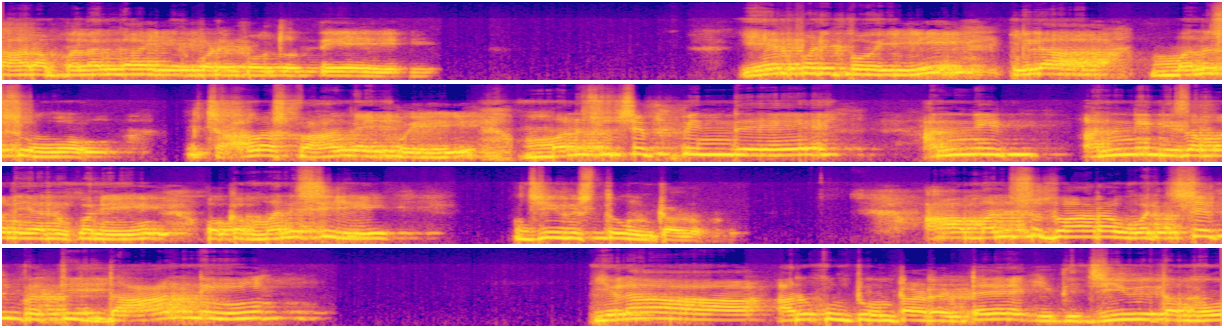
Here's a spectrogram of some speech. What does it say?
చాలా బలంగా ఏర్పడిపోతుంది. ఏర్పడిపోయి ఇలా మనసు చాలా స్ట్రాంగ్ అయిపోయి మనసు చెప్పిందే అన్ని అన్ని నిజమని అనుకుని ఒక మనిషి జీవిస్తూ ఉంటాడు. ఆ మనసు ద్వారా వచ్చే ప్రతి దాన్ని ఎలా అనుకుంటూ ఉంటాడంటే ఇది జీవితము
